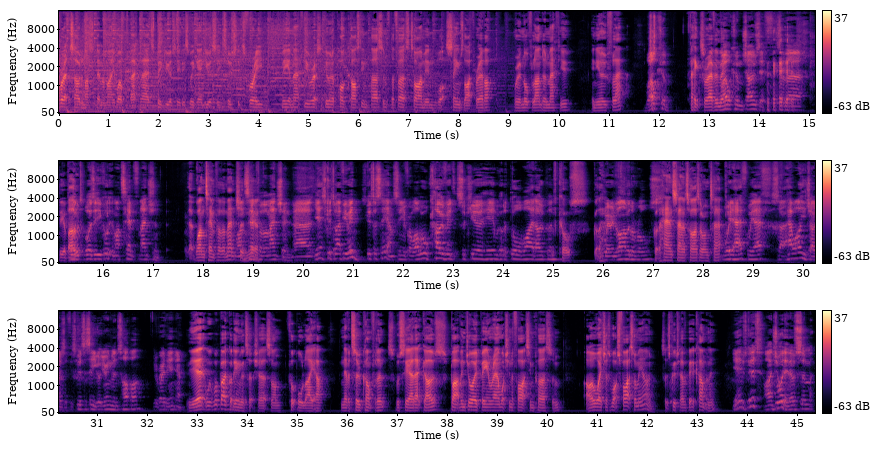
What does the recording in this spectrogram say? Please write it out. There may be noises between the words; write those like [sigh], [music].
Another episode of Mustard MMA. Welcome back, lads. Big UFC this weekend, UFC 263. Me and Matthew, we're actually doing a podcast in person for the first time in what seems like forever. We're in North London, Matthew, in your new flat. Welcome. Thanks for having me. Welcome, Joseph, [laughs] to the, The abode. What, what is it you called it? My 10th mansion. At one tenth of a mansion, One tenth yeah. of a mansion. Uh, yeah, it's good to have you in. It's good to see you. I haven't seen you for a while. We're all COVID secure here. We've got the door wide open. Of course. Got the, We're in line with the rules. got the hand sanitizer on tap. We have, we have. So, how are you, Joseph? It's good to see you. You got your England top on. You're ready, aren't you? Yeah, we- we've both got the England shirts on. Football later. Never too confident. We'll see how that goes. But I've enjoyed being around watching the fights in person. I always just watch fights on my own, so it's good to have a bit of company. Yeah, it was good. I enjoyed it. There was some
